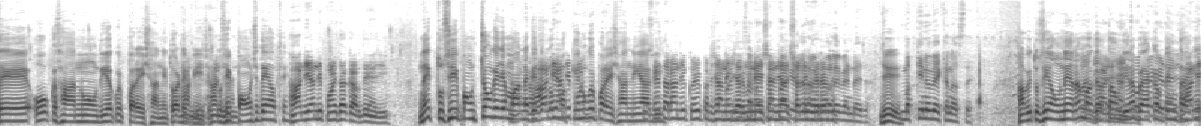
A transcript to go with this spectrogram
ਤੇ ਉਹ ਕਿਸਾਨ ਨੂੰ ਆਉਂਦੀ ਹੈ ਕੋਈ ਪਰੇਸ਼ਾਨੀ ਤੁਹਾਡੇ ਬੀਜ ਤੁਸੀਂ। ਪਹੁੰਚਦੇ ਆ ਉੱਥੇ? ਹਾਂਜੀ ਹਾਂਜੀ ਪਹੁੰਚਦਾ ਕਰਦੇ ਆ ਜੀ। ਨਹੀਂ ਤੁਸੀਂ ਪਹੁੰਚੋਗੇ ਜੇ ਮੰਨ ਕੇ ਚਲੋ ਮੱਕੀ ਨੂੰ ਕੋਈ ਪਰੇਸ਼ਾਨੀ ਆ ਕਿਸੇ ਗਈ। ਤਰ੍ਹਾਂ ਦੀ ਕੋਈ ਪਰੇਸ਼ਾਨੀ ਜਰਮੀਨੇਸ਼ਨ ਜਾਂ ਛੱਲੀ ਵਗੈਰਾ ਜੀ। ਮੱਕੀ ਨੂੰ ਵੇਖਣ ਵਾਸਤੇ। ਹਾਂ ਵੀ ਤੁਸੀਂ ਆਉਂਦੇ ਆ ਨਾ ਮਗਰ ਤਾਂ ਹੁੰਦੀ ਨਾ ਬੈਕਅਪ ਟੀਮ ਤਾਂ ਹਾਂਜੀ,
